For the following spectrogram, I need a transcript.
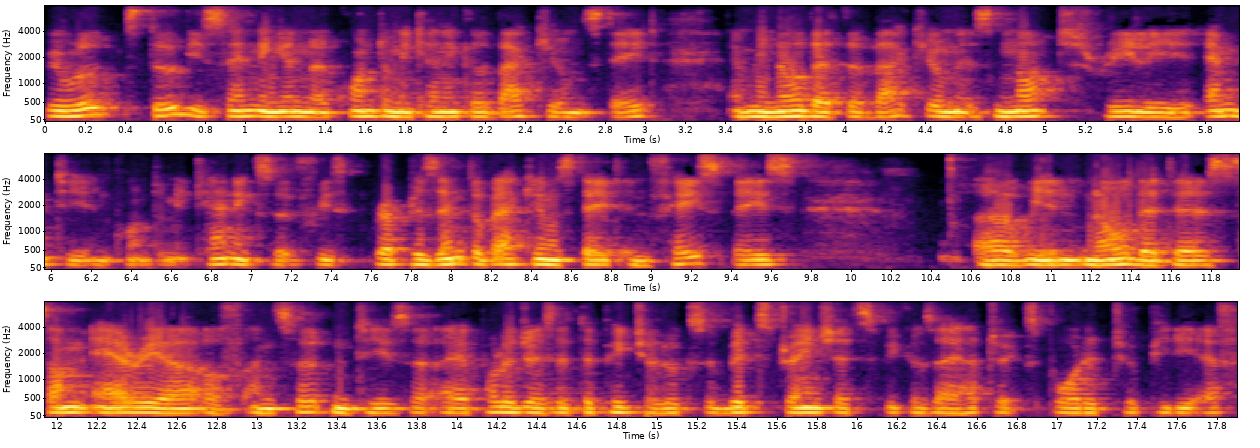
we will still be sending in a quantum mechanical vacuum state. And we know that the vacuum is not really empty in quantum mechanics. So if we represent the vacuum state in phase space, uh, we know that there's some area of uncertainty. So I apologize that the picture looks a bit strange. That's because I had to export it to PDF.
